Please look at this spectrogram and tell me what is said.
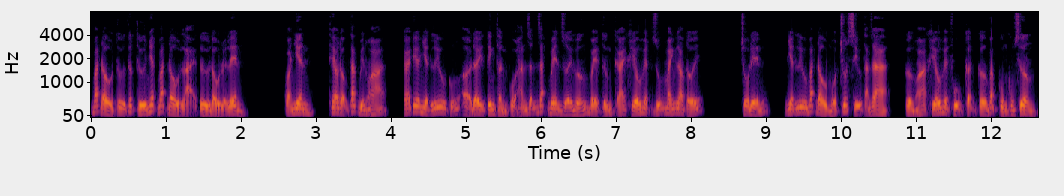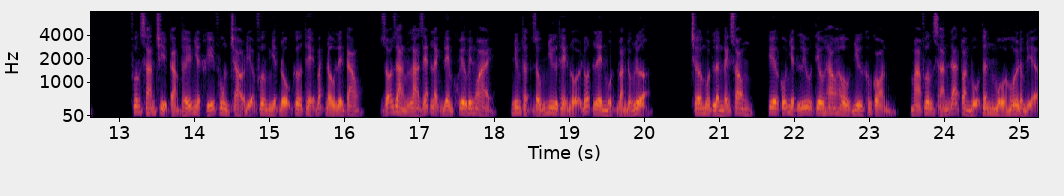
bắt đầu từ thức thứ nhất bắt đầu lại từ đầu luyện lên. Quả nhiên, theo động tác biến hóa, cái tia nhiệt lưu cũng ở đây tinh thần của hắn dẫn dắt bên dưới hướng về từng cái khiếu huyệt dũng manh lao tới. Chỗ đến, nhiệt lưu bắt đầu một chút xíu tàn ra, cường hóa khiếu huyệt phụ cận cơ bắp cùng cung xương. Phương sán chỉ cảm thấy nhiệt khí phun trào địa phương nhiệt độ cơ thể bắt đầu lên cao, rõ ràng là rét lạnh đêm khuya bên ngoài, nhưng thật giống như thể nội đốt lên một đoàn đống lửa chờ một lần đánh xong, kia có nhiệt lưu tiêu hao hầu như không còn, mà phương sán đã toàn bộ thân mồ hôi đầm địa,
